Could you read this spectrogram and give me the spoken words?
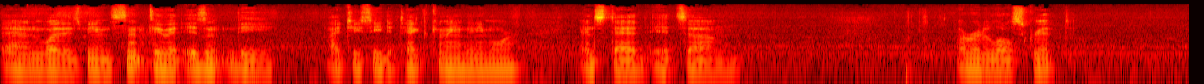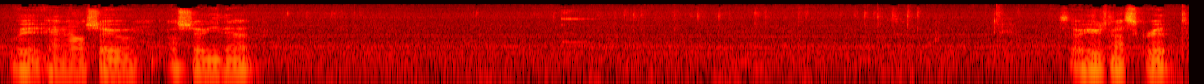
and what is being sent to it isn't the I2C detect command anymore. Instead, it's, um, I wrote a little script with, and I'll show, I'll show you that. So here's my script.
